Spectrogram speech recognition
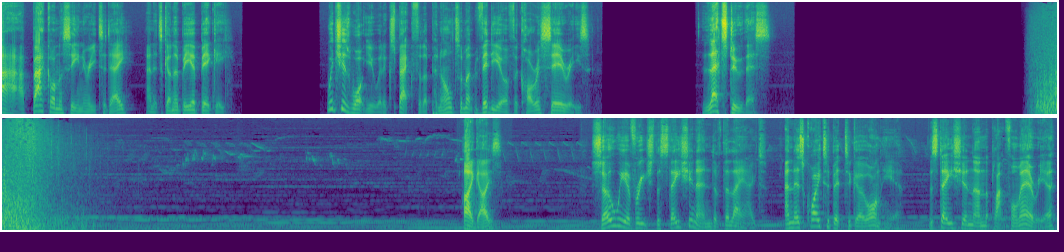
Ah, back on the scenery today, and it's going to be a biggie. Which is what you would expect for the penultimate video of the Corris series. Let's do this! Hi guys. So we have reached the station end of the layout, and there's quite a bit to go on here. The station and the platform area,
